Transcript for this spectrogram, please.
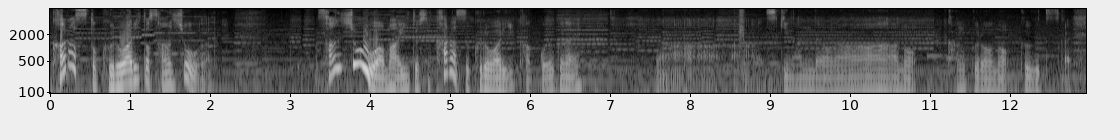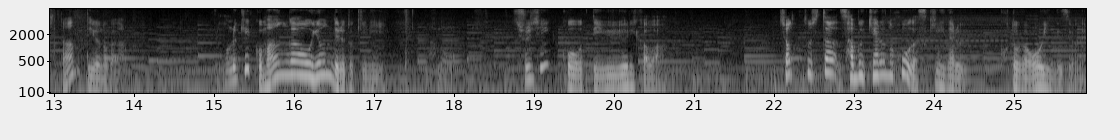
カラスと黒割りと山椒だね。山椒はまあいいとして、カラス黒割りかっこよくない？いや好きなんだよなあの、カンクロのクグツ使い。なんていうのかな。俺結構漫画を読んでる時に、あの、主人公っていうよりかは、ちょっとしたサブキャラの方が好きになることが多いんですよね。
